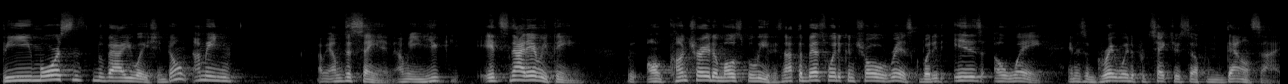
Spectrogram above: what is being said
be more sensitive to valuation. Don't. I mean, I mean, I'm just saying. I mean, you. It's not everything. On contrary to most belief, it's not the best way to control risk, but it is a way, and it's a great way to protect yourself from the downside.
